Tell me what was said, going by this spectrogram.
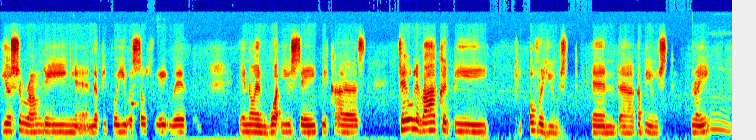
your surrounding and the people you associate with, you know, and what you say because Teuleva could be overused and uh, abused, right? Mm.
